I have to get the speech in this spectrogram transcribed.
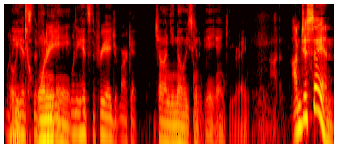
when Oh, he he's hits the free when he hits the free agent market. John, you know he's going to be a Yankee, right? I'm just saying.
